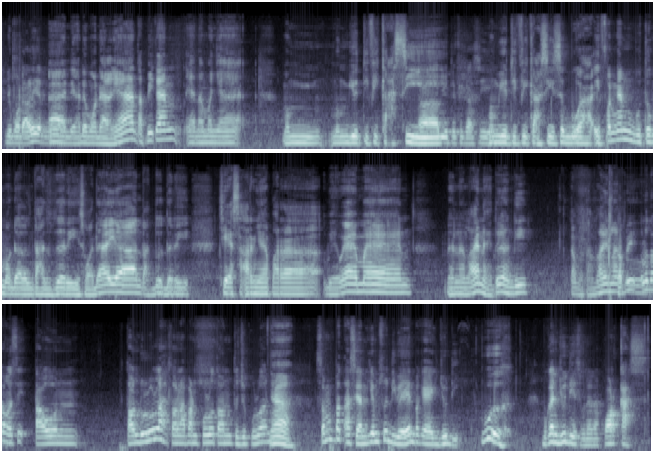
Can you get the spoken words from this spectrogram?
dimodalin gitu. Nah, dia ada modalnya tapi kan ya namanya mem membeautifikasi. Eh, beautifikasi. membeautifikasi sebuah event kan butuh modal entah itu dari swadaya, entah itu dari CSR-nya para BUMN dan lain-lain. Nah, itu yang ditambah-tambahin lah. Tapi tuh. lu tau gak sih tahun tahun dulu lah tahun 80 tahun 70-an Ya. sempat Asian Games tuh dibiayain pakai judi. Wuh. Bukan judi sebenarnya, forecast.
